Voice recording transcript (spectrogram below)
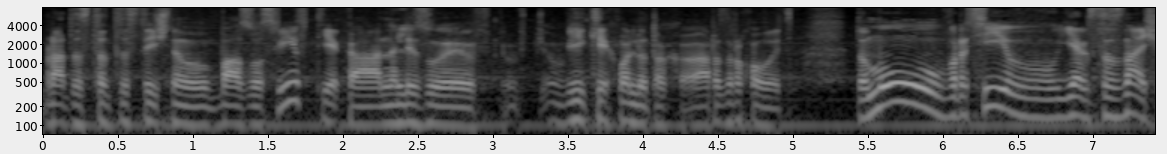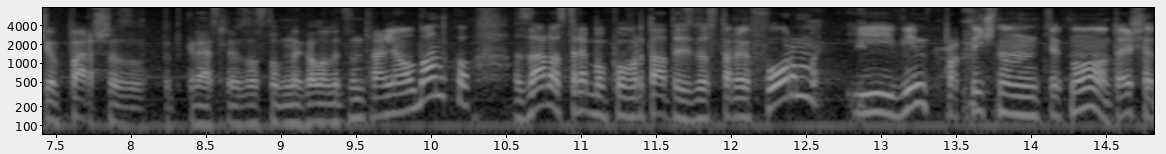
брати статистичну базу SWIFT, яка аналізує в, яких валютах розраховується. Тому в Росії, як зазначив перше підкреслюю заступник голови центрального банку, зараз треба повертатись до старих форм, і він практично натякнув на те, що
